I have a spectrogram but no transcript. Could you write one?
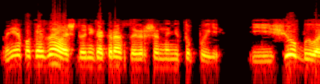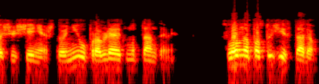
Мне показалось, что они как раз совершенно не тупые. И еще было ощущение, что они управляют мутантами. Словно пастухи стадом.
